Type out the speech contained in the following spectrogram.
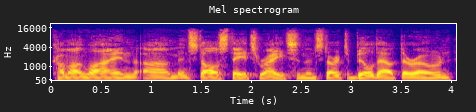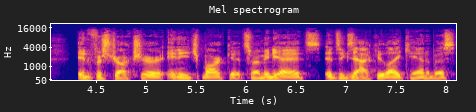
come online, um, install states' rights, and then start to build out their own infrastructure in each market. So I mean, yeah, it's it's exactly like cannabis,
